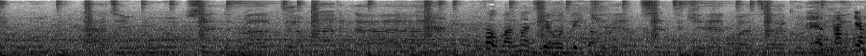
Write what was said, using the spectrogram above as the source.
รู้แต่ที่รู้ฉันนั้นรักเธอมาตั้งนานโทมันเหมือนเชโอติกอะคิดฉันจะคิดว่าเธอคนนี้อัดยา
